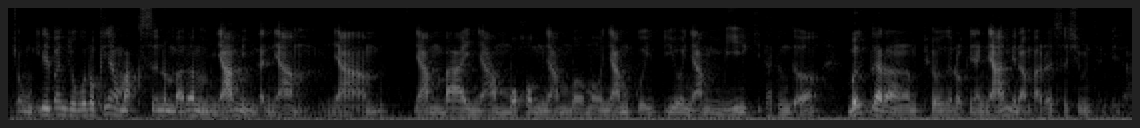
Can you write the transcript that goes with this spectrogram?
좀 일반적으로 그냥 막 쓰는 말은 냠입니다. 냠, 냠, 냠바이, 냠모홈, 냠뭐뭐, 냠꾸이, 띠오, 냠미, 기타 등등 먹다라는 표현으로 그냥 냠이란 말을 쓰시면 됩니다.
